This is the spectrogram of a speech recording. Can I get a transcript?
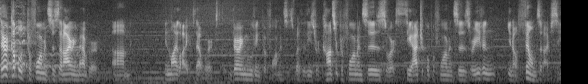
There are a couple of performances that I remember um, in my life that were very moving performances, whether these were concert performances or theatrical performances or even, you know, films that I've seen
